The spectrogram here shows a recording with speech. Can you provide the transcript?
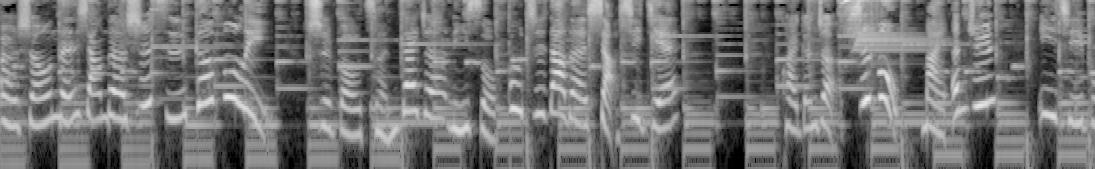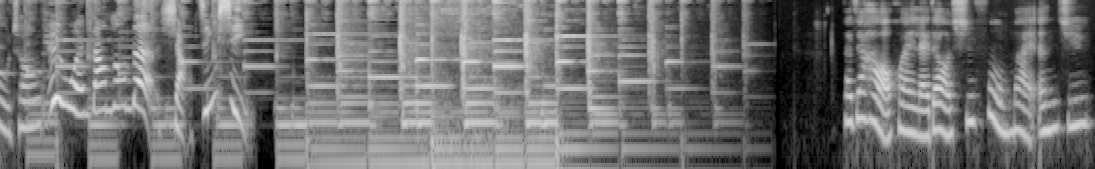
耳熟能详的诗词歌赋里，是否存在着你所不知道的小细节？快跟着师傅麦恩居一起补充韵文当中的小惊喜！大家好，欢迎来到师傅麦恩居。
